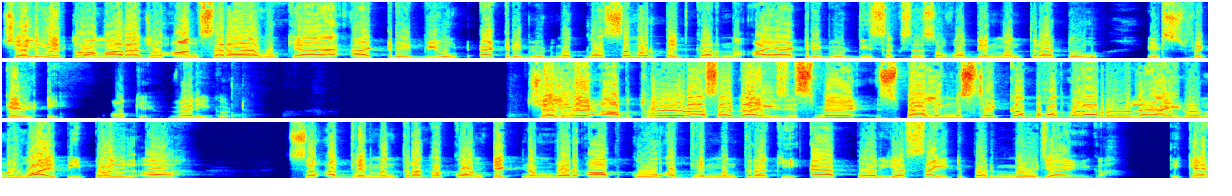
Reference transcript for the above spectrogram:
चलिए तो हमारा जो आंसर आया वो क्या है? एट्रीब्यूट एट्रीब्यूट मतलब समर्पित करना। I attribute the success of Adhyayan Mantra to its faculty okay very good चलिए, अब थोड़ा सा गाइज़ इसमें स्पेलिंग मिस्टेक का बहुत बड़ा रोल है। I don't know why people Adhyayan Mantra का कांटेक्ट नंबर आपको अध्ययन मंत्रा की ऐप पर या साइट पर मिल जाएगा। ठीक है?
